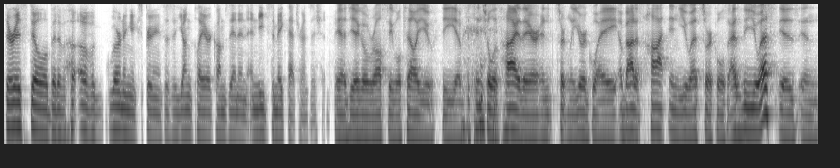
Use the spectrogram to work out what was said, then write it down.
There is still a bit of of a learning experience as a young player comes in and, and, needs to make that transition. Yeah, Diego Rossi will tell you the uh, potential is high there, and certainly Uruguay about as hot in U.S. circles as the U.S. is in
